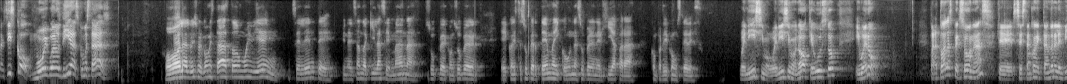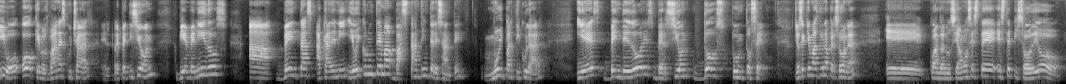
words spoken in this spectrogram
Francisco, muy buenos días, ¿cómo estás? Hola Luis, ¿cómo estás? Todo muy bien, excelente. Finalizando aquí la semana, súper, con súper, eh, con este súper tema y con una súper energía para compartir con ustedes. Buenísimo, buenísimo, no, qué gusto. Y bueno, para todas las personas que se están conectando en el en vivo o que nos van a escuchar en la repetición, bienvenidos a Ventas Academy y hoy con un tema bastante interesante, muy particular y es Vendedores versión 2.0. Yo sé que más de una persona, eh, cuando anunciamos este, este episodio,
